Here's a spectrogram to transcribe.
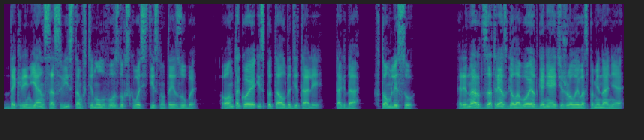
Декриньян со свистом втянул воздух сквозь стиснутые зубы. Он такое испытал до деталей. Тогда, в том лесу. Ренард затряс головой, отгоняя тяжелые воспоминания,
